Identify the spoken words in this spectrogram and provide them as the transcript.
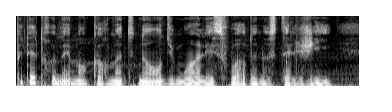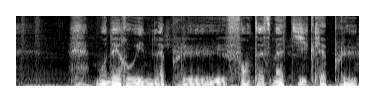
peut-être même encore maintenant, du moins les soirs de nostalgie, mon héroïne la plus fantasmatique, la plus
